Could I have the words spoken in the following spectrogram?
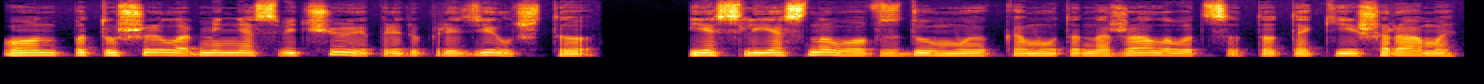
Он потушил об меня свечу и предупредил, что если я снова вздумаю кому-то нажаловаться, то такие шрамы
